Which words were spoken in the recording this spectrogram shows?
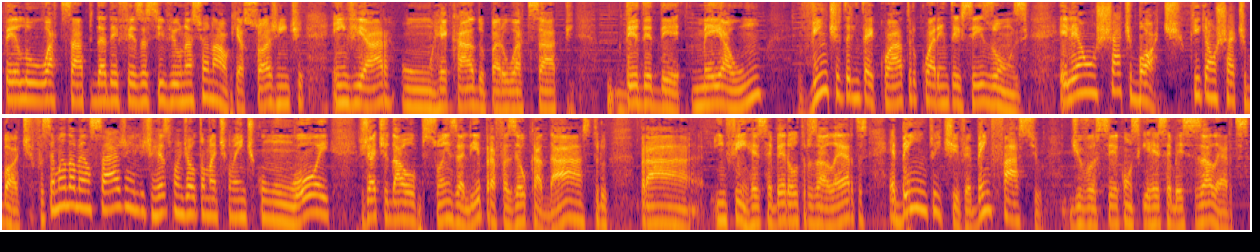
pelo WhatsApp da Defesa Civil Nacional, que é só a gente enviar um recado para o WhatsApp DDD 61 2034 4611. Ele é um chatbot. O que, que é um chatbot? Você manda mensagem, ele te responde automaticamente com um oi, já te dá opções ali para fazer o cadastro, para, enfim, receber outros alertas. É bem intuitivo, é bem fácil de você conseguir receber esses alertas.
